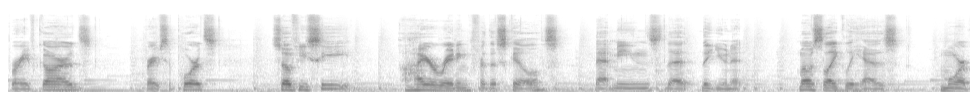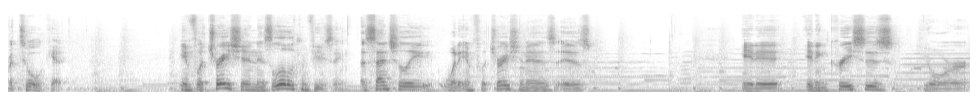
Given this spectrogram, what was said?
Brave Guards, Brave Supports. So, if you see a higher rating for the skills, that means that the unit most likely has more of a toolkit. Infiltration is a little confusing. Essentially, what infiltration is, is it, it, it increases your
